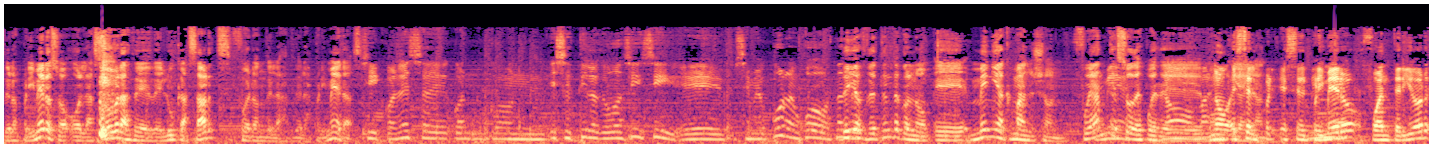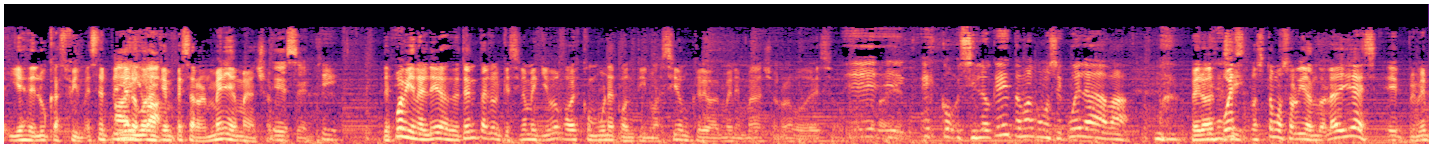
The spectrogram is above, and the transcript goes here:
De los primeros, o, o las obras de, de LucasArts fueron de las, de las primeras. Sí, con ese, con, con ese estilo que vos decís, sí, eh, se me ocurre un juego bastante... Day of the Tentacle no, eh, Maniac Mansion. ¿Fue antes o después de.? No, No, es el, es el primero, fue anterior y es de Lucasfilm. Es el Ahí primero con va. el que empezaron, Maniac Mansion. Ese. Sí, Después viene el Day of the Tentacle, que si no me equivoco es como una continuación, creo, del Men in Mansion o algo de eso. Eh, eh, es como, si lo querés tomar como secuela, va. Pero Es después nos estamos olvidando. La idea es, eh, primer-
